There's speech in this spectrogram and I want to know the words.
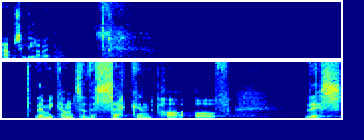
Absolutely love it. Then we come to the second part of this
